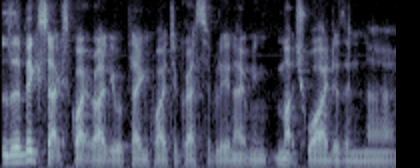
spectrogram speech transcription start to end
the big stacks quite rightly were playing quite aggressively and opening much wider than uh,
